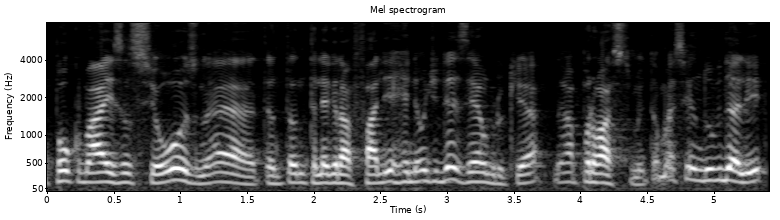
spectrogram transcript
um pouco mais ansioso, né, tentando telegrafar ali a reunião de dezembro, que é a próxima. Então, mas sem dúvida ali,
